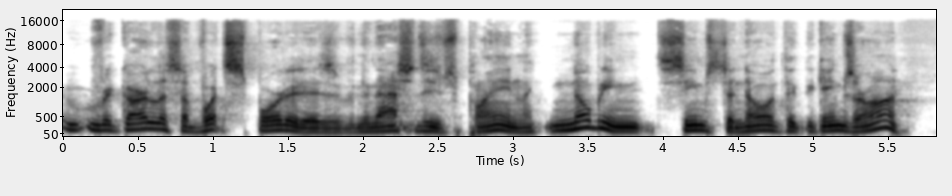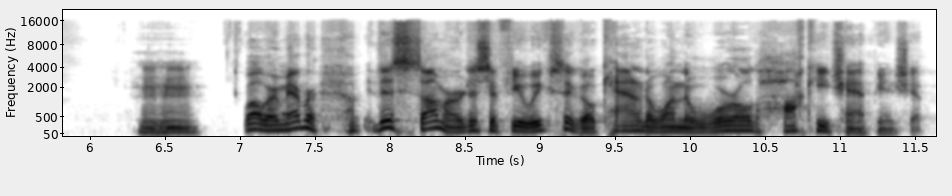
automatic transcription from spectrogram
regardless of what sport it is, the national team's playing, like nobody seems to know that the games are on. hmm Well, remember this summer, just a few weeks ago, Canada won the World Hockey Championship.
